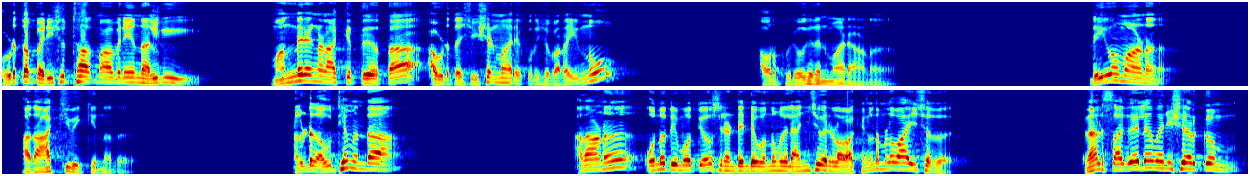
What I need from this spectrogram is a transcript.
അവിടുത്തെ പരിശുദ്ധാത്മാവിനെ നൽകി മന്ദിരങ്ങളാക്കി തീർത്ത അവിടുത്തെ ശിഷ്യന്മാരെ കുറിച്ച് പറയുന്നു. അവർ പുരോഹിതന്മാരാണ്. ദൈവമാണ് അതാക്കി വയ്ക്കുന്നത് അവരുടെ ദൗത്യം എന്താ? അതാണ് ഒന്ന് തിമോത്യോസ് രണ്ടിന്റെ ഒന്ന് മുതൽ അഞ്ച് വരെയുള്ള വാക്യങ്ങൾ നമ്മൾ വായിച്ചത്. എന്നാൽ സകല മനുഷ്യർക്കും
